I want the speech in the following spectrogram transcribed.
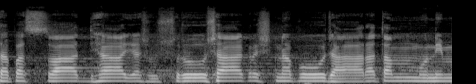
तपस्वाध्यायशुश्रूषा कृष्णपूजारतं मुनिं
